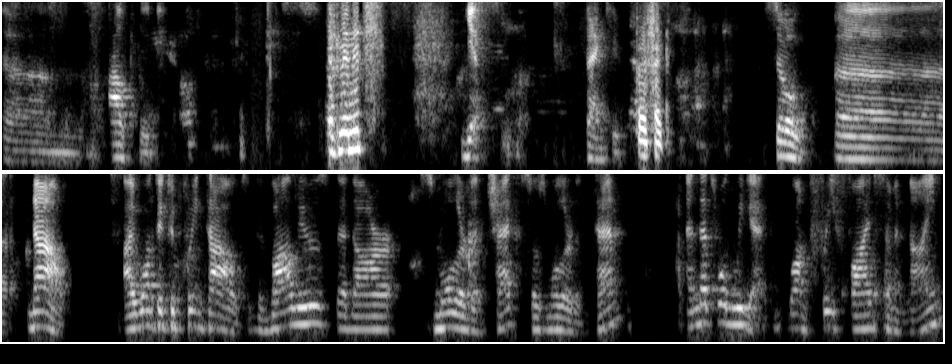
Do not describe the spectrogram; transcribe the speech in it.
um, output. Five minutes? Yes, thank you. Perfect. So uh, now I wanted to print out the values that are smaller than check, so smaller than 10. And that's what we get, one, three, five, seven, nine.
